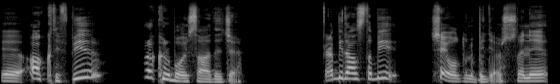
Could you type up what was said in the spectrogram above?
e, aktif bir rocker boy sadece. Ya biraz da bir şey olduğunu biliyoruz. Hani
